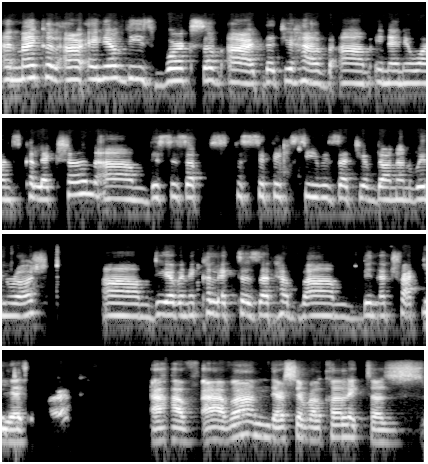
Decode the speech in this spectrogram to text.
And Michael, are any of these works of art that you have um, in anyone's collection? Um, this is a specific series that you have done on Windrush. Um, do you have any collectors that have um, been attracted yes. to the work? I have, I have um, there are several collectors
